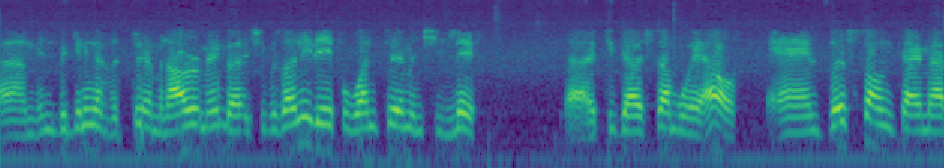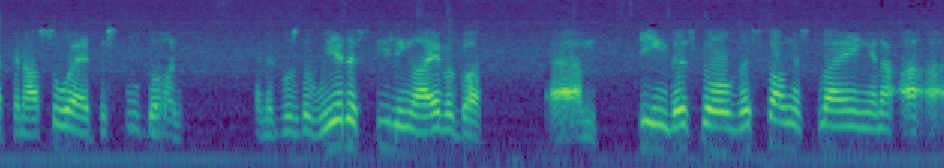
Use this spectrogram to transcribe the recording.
um, in the beginning of the term, and I remember she was only there for one term, and she left uh, to go somewhere else. And this song came up, and I saw her at the school dance, and it was the weirdest feeling I ever got. Um, seeing this girl, this song is playing, and I, I,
